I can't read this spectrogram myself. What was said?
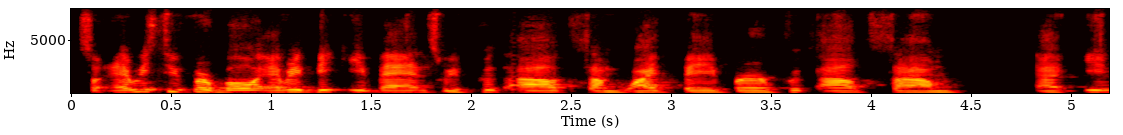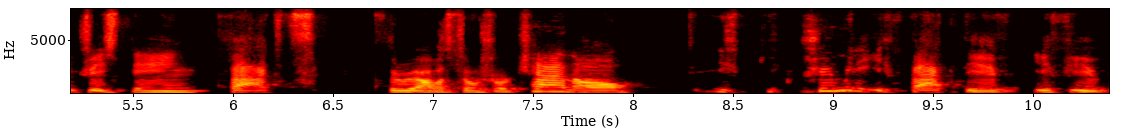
So every Super Bowl, every big events, we put out some white paper, put out some uh, interesting facts through our social channel. It's extremely effective if you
